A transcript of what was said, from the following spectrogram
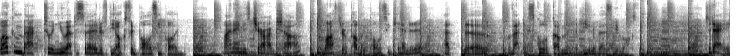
Welcome back to a new episode of the Oxford Policy Pod. My name is Chiraag Shah, a Master of Public Policy candidate at the Blavatnik School of Government at the University of Oxford. Today,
